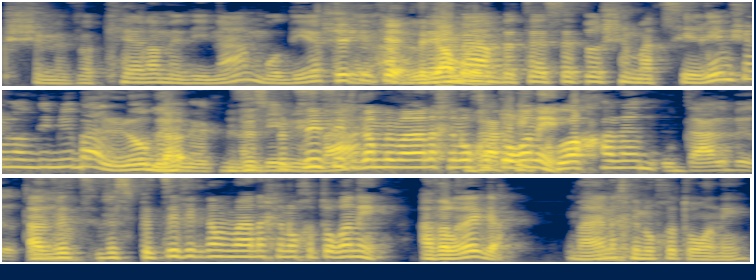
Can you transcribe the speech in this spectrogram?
כשמבקר המדינה מודיע כן, כן, שהרבה לגמרי. מהבתי ספר שמצהירים שהם לומדים ליבה, לא באמת לומדים ליבה, וספציפית גם במעיין החינוך התורני, והפיקוח עליהם הוא דל ביותר. וספציפית גם במעיין החינוך התורני, אבל רגע, מעיין החינוך התורני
